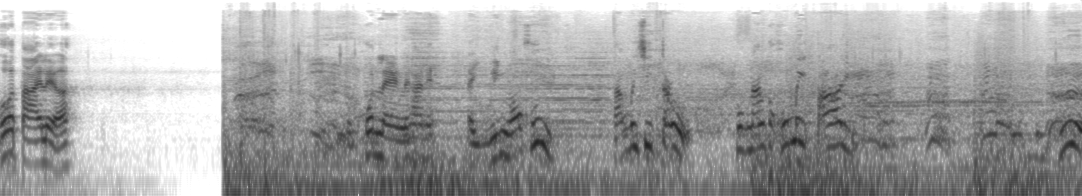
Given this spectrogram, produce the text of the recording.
อ้โหตายเลยเหรอผมโคตรแรงเลยท่านี้ไอ้ลิงงอคุ้งทางไม่ใช่เจ้าพวกนั้นก็คงไม่ตายเพื่อ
